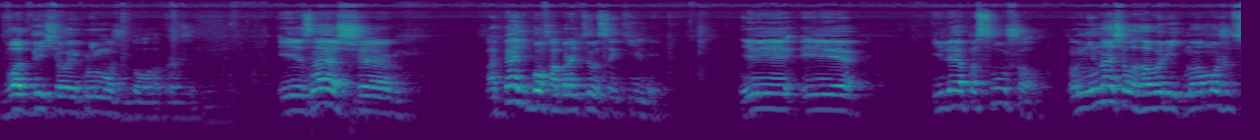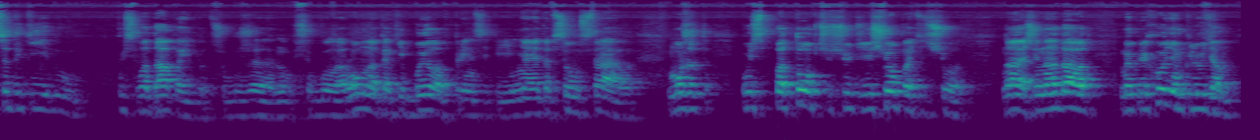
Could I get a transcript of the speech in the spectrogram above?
воды человек не может долго прожить. И знаешь, э, опять Бог обратился к Илии. И, и Илья послушал. Он не начал говорить, ну а может все-таки, ну, пусть вода пойдет, чтобы уже ну, все было ровно, как и было, в принципе. И меня это все устраивало. Может, пусть поток чуть-чуть еще потечет. Знаешь, иногда вот мы приходим к людям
